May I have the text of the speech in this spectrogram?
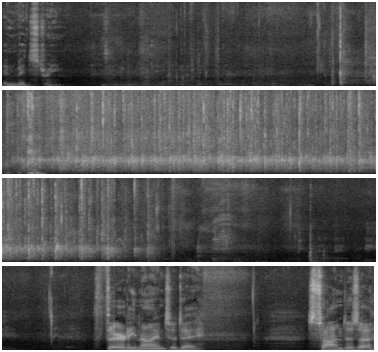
in midstream. Thirty-nine today. Sound a uh,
